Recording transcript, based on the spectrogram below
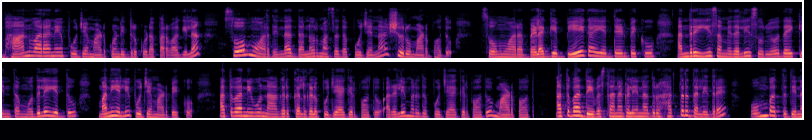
ಭಾನುವಾರನೇ ಪೂಜೆ ಮಾಡ್ಕೊಂಡಿದ್ರು ಕೂಡ ಪರವಾಗಿಲ್ಲ. ಸೋಮವಾರದಿಂದ ಧನುರ್ಮಾಸದ ಪೂಜೆನ ಶುರು ಮಾಡಬಹುದು ಸೋಮವಾರ ಬೆಳಗ್ಗೆ ಬೇಗ ಎದ್ದೇಳ್ಬೇಕು. ಅಂದ್ರೆ ಈ ಸಮಯದಲ್ಲಿ ಸೂರ್ಯೋದಯಕ್ಕಿಂತ ಮೊದಲೇ ಎದ್ದು ಮನೆಯಲ್ಲಿ ಪೂಜೆ ಮಾಡಬೇಕು. ಅಥವಾ ನೀವು ನಾಗರಕಲ್ಗಳ ಪೂಜೆ ಆಗಿರಬಹುದು ಅರಳಿ ಮರದ ಪೂಜೆ ಆಗಿರಬಹುದು ಮಾಡಬಹುದು. ಅಥವಾ ದೇವಸ್ಥಾನಗಳೇನಾದ್ರೂ ಹತ್ತಿರದಲ್ಲಿದ್ರೆ ಒಂಬತ್ತು ದಿನ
